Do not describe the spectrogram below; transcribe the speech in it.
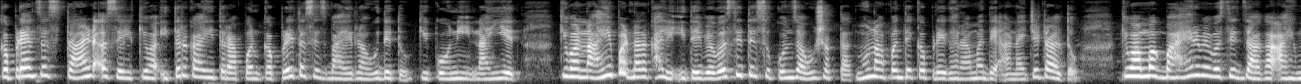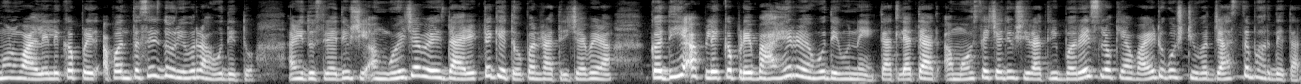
कपड्यांचं स्टँड असेल किंवा इतर काही तर आपण कपडे तसेच बाहेर राहू देतो की कोणी नाही येत किंवा नाही पडणार खाली इथे व्यवस्थित ते सुकून जाऊ शकतात. म्हणून आपण ते कपडे घरामध्ये आणायचे टाळतो. किंवा मग बाहेर व्यवस्थित जागा आहे म्हणून वाळलेले कपडे आपण तसेच दोरीवर राहू देतो. आणि दुसऱ्या दिवशी अंघोळीच्या वेळेस डायरेक्ट घेतो पण रात्रीच्या वेळा कधीही आपले कपडे बाहेर राहू देऊ नये. त्यातल्या त्यात अमावस्येच्या दिवशी रात्री बरेच लोक या वाईट गोष्टीवर जास्त भर देतात.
